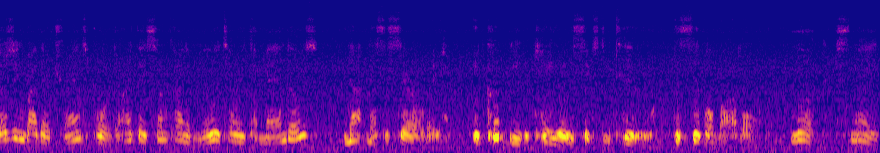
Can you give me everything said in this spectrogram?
Judging by their transport, aren't they some kind of military commandos? Not necessarily. It could be the KA-62, the civil model. Look, Snake,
